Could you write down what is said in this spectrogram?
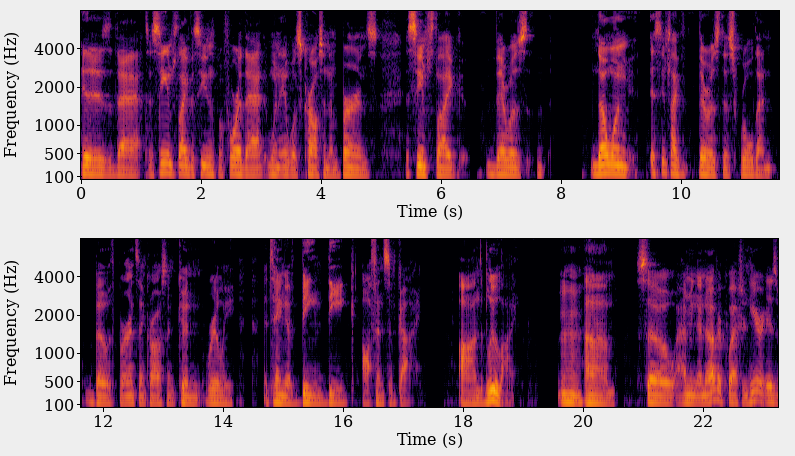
is that it seems like the seasons before that, when it was Karlsson and Burns, it seems like there was no one. It seems like there was this rule that both Burns and Karlsson couldn't really attain of being the offensive guy on the blue line. Mm-hmm. Um, so I mean, another question here is,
